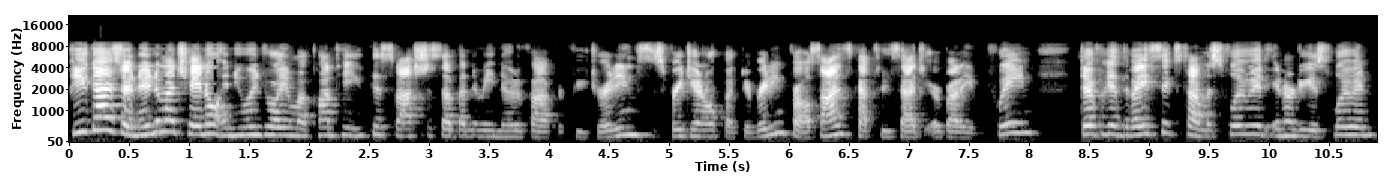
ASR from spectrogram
If you guys are new to my channel and you enjoy my content, you can smash this up button to be notified for future readings. This is free general collective reading for all signs, Capricorn, Sag, everybody in between. Don't forget the basics. Time is fluid. Energy is fluid.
